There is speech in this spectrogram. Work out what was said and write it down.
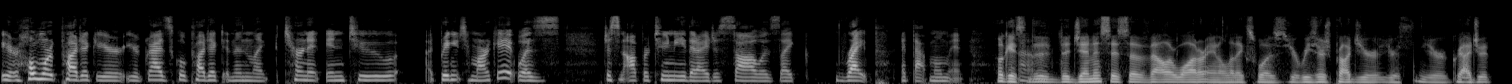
your homework project your your grad school project and then like turn it into bring it to market was just an opportunity that I just saw was like ripe at that moment. Okay, so Um, the, the genesis of Valor Water Analytics was your research project, your your your graduate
